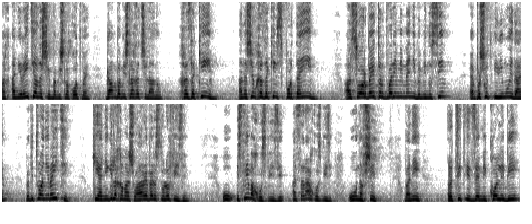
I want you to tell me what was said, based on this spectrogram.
אני ראיתי אנשים במשלחות וגם במשלחת שלנו, חזקים, אנשים חזקים ספורטאים, עשו הרבה יותר דברים ממני ומנוסים, הם פשוט הרימו ידיים וויתרו, אני ראיתי. כי אני אגיד לך משהו, הר אברסט הוא לא פיזי, הוא 20% פיזי, 10% פיזי, הוא נפשי. ואני רציתי את זה מכל ליבי,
